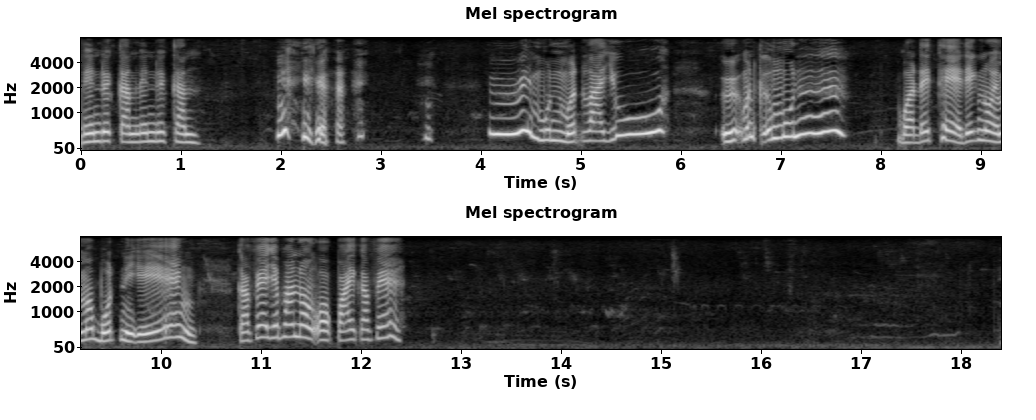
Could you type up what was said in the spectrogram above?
เล่นด้วยกันเล่นด้วยกันอุ้ยมุนเหมือดวายุเออมันคือมุนบ่ได้แท้เด็กหน่อยมาบดนี่เอง กาแฟจะพาน้องออกไปกาแฟเฮ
